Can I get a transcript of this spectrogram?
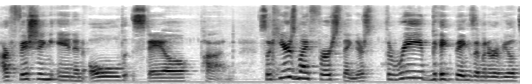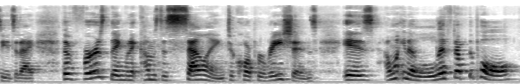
are fishing in an old, stale pond. So here's my first thing. There's three big things I'm going to reveal to you today. The first thing when it comes to selling to corporations is I want you to lift up the pole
